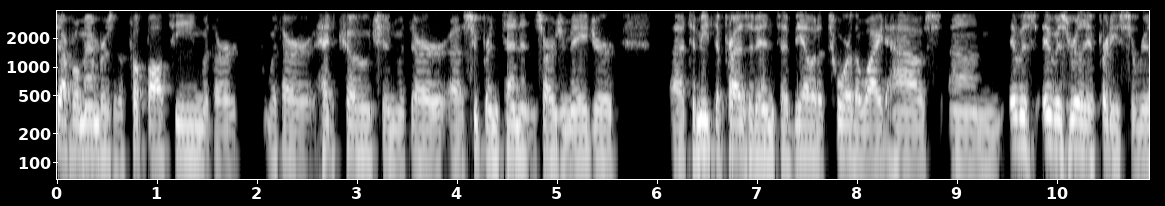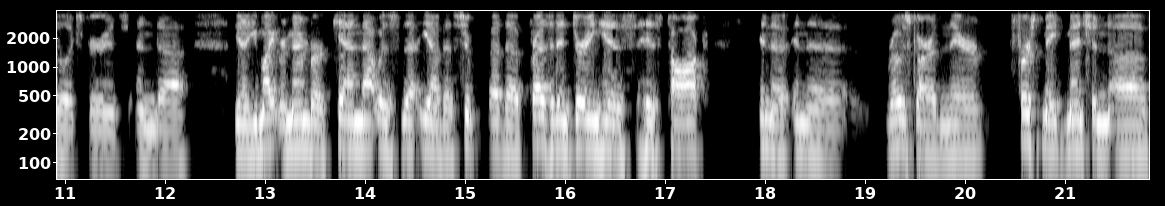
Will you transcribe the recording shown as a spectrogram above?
several members of the football team, with our with our head coach and with our uh, superintendent and sergeant major, uh, to meet the president, to be able to tour the White House. Um, it was it was really a pretty surreal experience, and uh, you know, you might remember Ken. That was the you know the super, uh, the president during his his talk in the in the Rose Garden there first made mention of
